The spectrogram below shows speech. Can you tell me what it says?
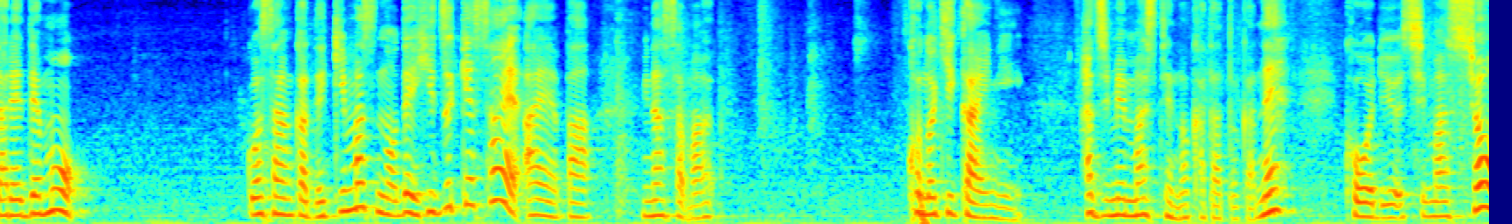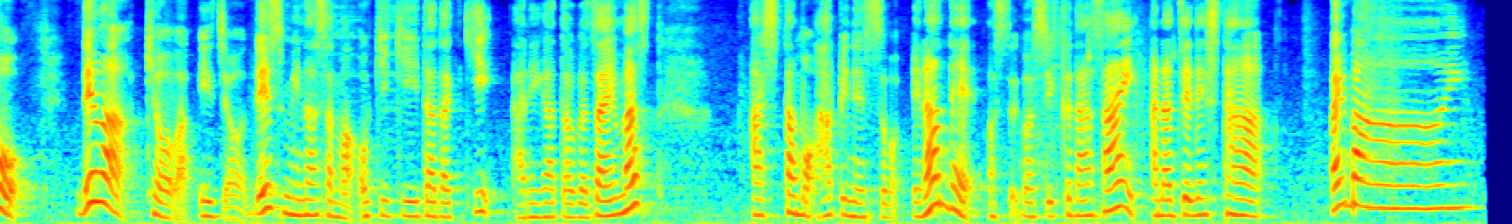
誰でもご参加できますので日付さえ合えば皆様この機会に初めましての方とかね交流しましょう。では今日は以上です。皆様お聴きいただきありがとうございます。明日もハピネスを選んでお過ごしください。あらでした。バイバーイ。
